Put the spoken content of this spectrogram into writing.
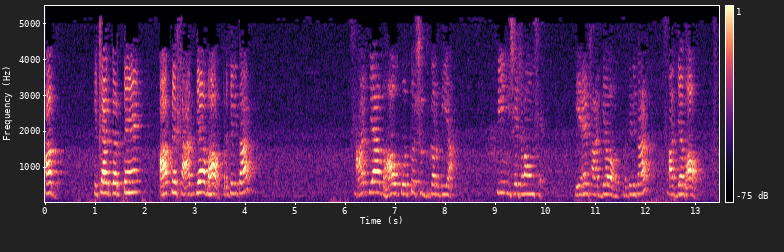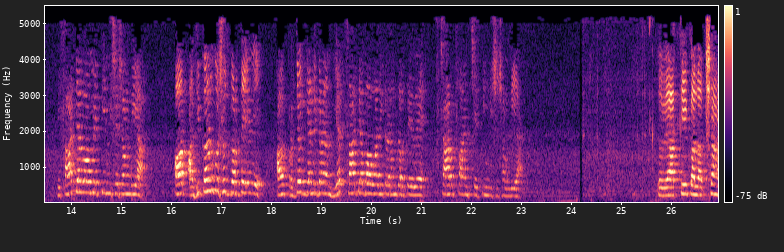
अब विचार करते हैं, आपने साध्या भाव प्रतियोगिता साध्या भाव को तो शुद्ध कर दिया। तीन विशेषणाओं से। यह है साध्या भाव प्रतियोगिता साध्या भाव। साध्या भाव में तीन विशेषण दिया। और अधिकरण को शुद्ध करते हुए, और प्रत्यज्ञानिकरण यद साध्या भाव अधिकरण करते हुए चार पाँच छह तीन विशेषण दिया तो व्याप्ति का लक्षण,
